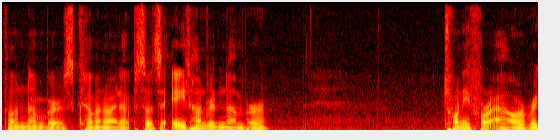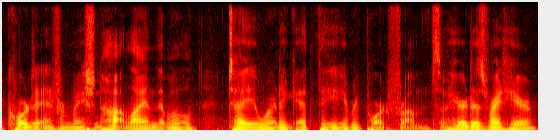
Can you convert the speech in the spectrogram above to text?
Phone number is coming right up. So it's an 800 number, 24 hour recorded information hotline that will tell you where to get the report from. So here it is right here.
